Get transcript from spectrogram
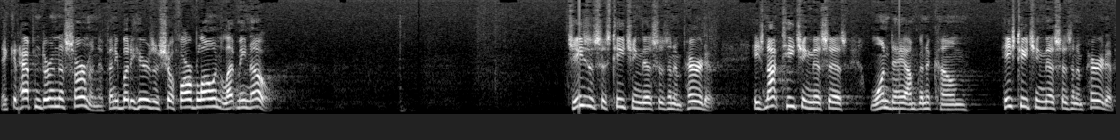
It could happen during this sermon. If anybody hears a shofar blowing, let me know. Jesus is teaching this as an imperative. He's not teaching this as one day I'm going to come. He's teaching this as an imperative.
